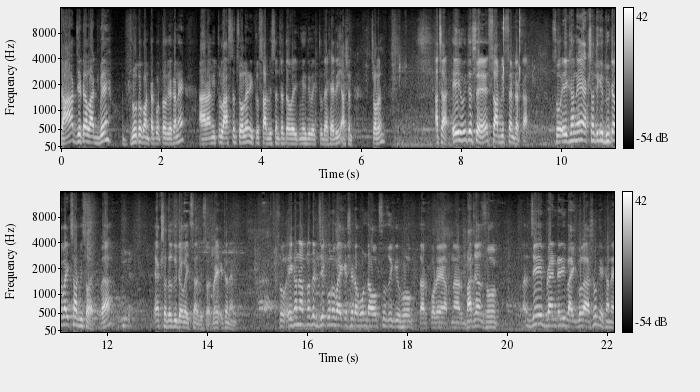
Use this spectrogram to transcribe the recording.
যার যেটা লাগবে দ্রুত কন্ট্যাক্ট করতে হবে এখানে। আর আমি একটু লাস্টে চলেন একটু সার্ভিস সেন্টারটা বাইক মেহেদি ভাই একটু দেখাই দিই। আসেন চলেন। আচ্ছা এই হইতেছে সার্ভিস সেন্টারটা সো এখানে একসাথে কি দুইটা বাইক সার্ভিস হয় ভাইয়া? একসাথে দুইটা বাইক সার্ভিস হয় ভাই এটা নেন। তো এখানে আপনাদের যে কোনো বাইকে সেটা হোন্ডা হোক সুজুকি হোক তারপরে আপনার বাজাজ হোক মানে যে ব্র্যান্ডেরই বাইকগুলো আসুক এখানে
